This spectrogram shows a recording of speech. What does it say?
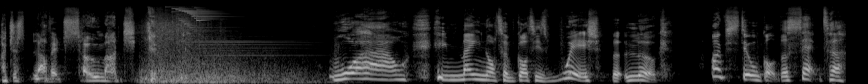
I just love it so much. Wow, he may not have got his wish, but look, I've still got the scepter.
